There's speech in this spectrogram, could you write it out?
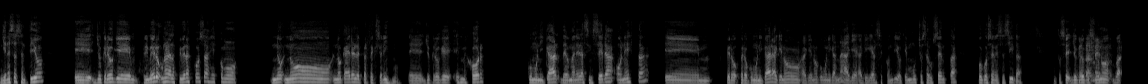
Y en ese sentido, eh, yo creo que primero, una de las primeras cosas es como no, no, no caer en el perfeccionismo. Eh, yo creo que es mejor comunicar de manera sincera, honesta, eh, pero, pero comunicar a que no, a que no comunicar nada, a que, a que quedarse escondido, que mucho se ausenta, poco se necesita. Entonces, yo creo que si uno va,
